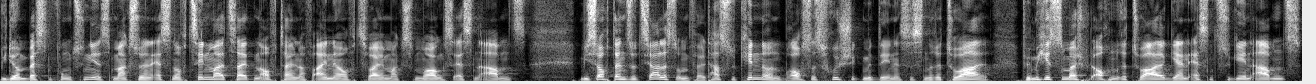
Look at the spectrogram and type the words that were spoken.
wie du am besten funktionierst. Magst du dein Essen auf zehn Mahlzeiten aufteilen, auf eine, auf zwei? Magst du morgens essen, abends? Wie ist auch dein soziales Umfeld? Hast du Kinder und brauchst das Frühstück mit denen? Es ist ein Ritual. Für mich ist zum Beispiel auch ein Ritual, gern essen zu gehen abends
